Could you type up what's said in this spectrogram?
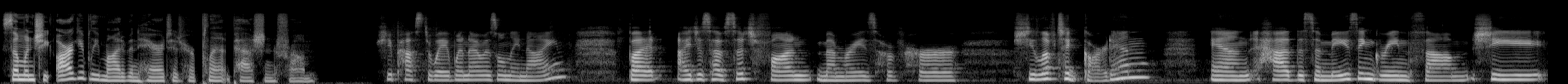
someone she arguably might have inherited her plant passion from. She passed away when I was only nine, but I just have such fond memories of her. She loved to garden and had this amazing green thumb. She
